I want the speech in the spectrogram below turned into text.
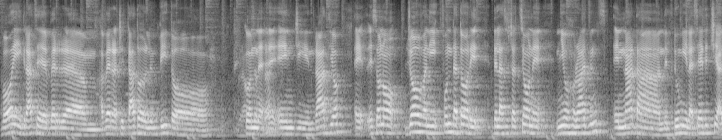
Voi grazie per um, aver accettato l'invito Grazie con. ENG in radio e, e sono giovani fondatori dell'associazione New Horizons, è nata nel 2016 a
